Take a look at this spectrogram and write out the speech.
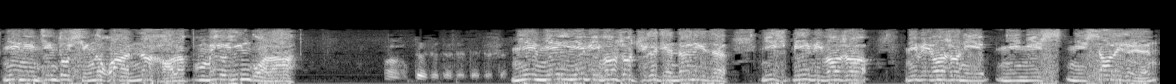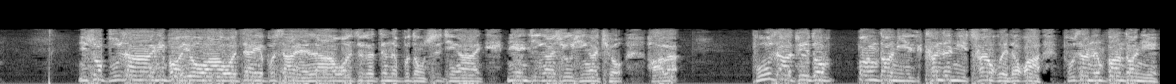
念念经都行的话，那好了，不没有因果了。嗯，对对对对对对对。你你你，比方说，举个简单例子，你你比方说，你比方说，你你你你杀了一个人，你说菩萨啊，你保佑啊，我再也不杀人了，我这个真的不懂事情啊，念经啊，修行啊，求好了，菩萨最多帮到你，看着你忏悔的话，菩萨能帮到你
